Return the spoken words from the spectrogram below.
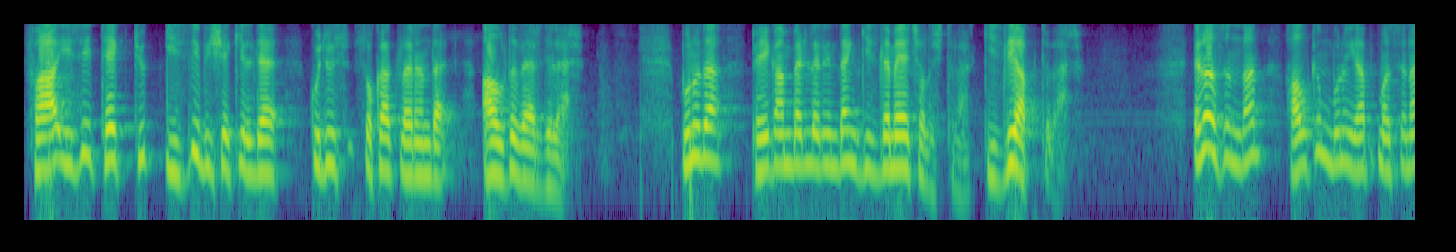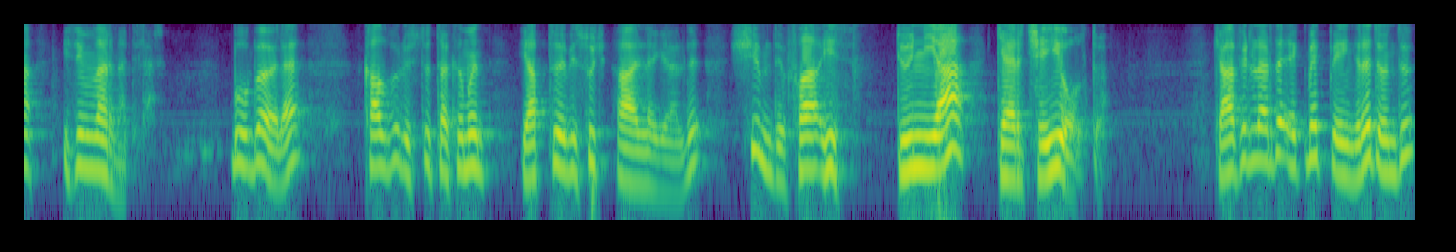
faizi tek tük gizli bir şekilde Kudüs sokaklarında aldı verdiler. Bunu da peygamberlerinden gizlemeye çalıştılar. Gizli yaptılar. En azından halkın bunu yapmasına izin vermediler. Bu böyle kalbur üstü takımın yaptığı bir suç haline geldi. Şimdi faiz dünya gerçeği oldu. Kafirlerde ekmek peynire döndü,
